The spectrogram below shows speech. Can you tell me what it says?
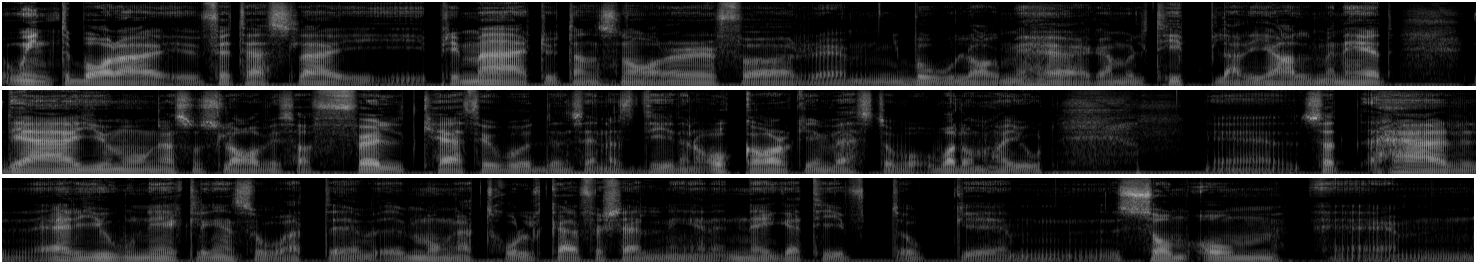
Och inte bara eh, för Tesla primärt utan snarare för eh, bolag med höga multiplar i allmänhet. Det är ju många som slaviskt har följt Cathy Wood den senaste tiden och ARK Invest och vad de har gjort. Eh, så att här är det ju onekligen så att eh, många tolkar försäljningen negativt och ehm, som om ehm,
